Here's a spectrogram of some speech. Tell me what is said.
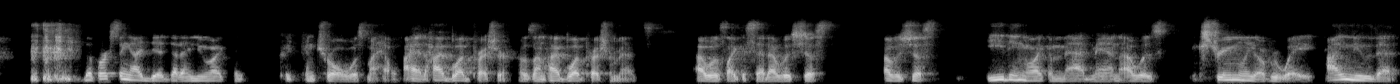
the first thing I did that I knew I could, could control was my health. I had high blood pressure. I was on high blood pressure meds. I was, like I said, I was just, I was just eating like a madman. I was extremely overweight. I knew that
